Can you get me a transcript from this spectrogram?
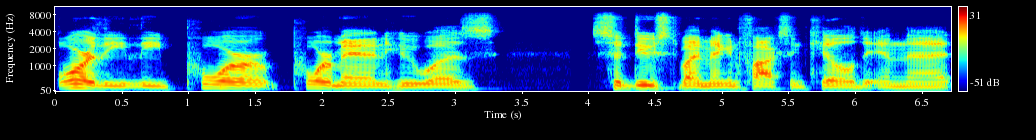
or the the poor poor man who was seduced by Megan Fox and killed in that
